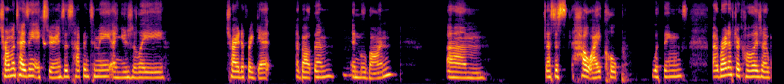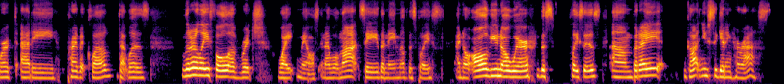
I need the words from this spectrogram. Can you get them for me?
traumatizing experiences happen to me, I usually try to forget about them mm-hmm. and move on. Um, that's just how I cope with things. Uh, right after college, I worked at a private club that was literally full of rich white males. And I will not say the name of this place I know all of you know where this place is, um, but I got used to getting harassed.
